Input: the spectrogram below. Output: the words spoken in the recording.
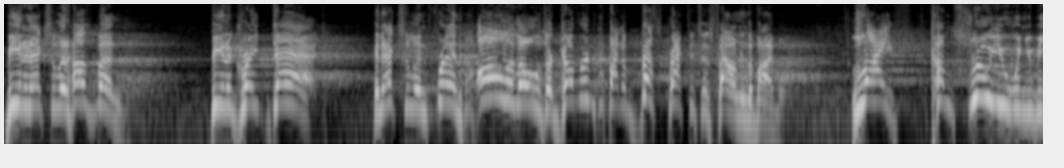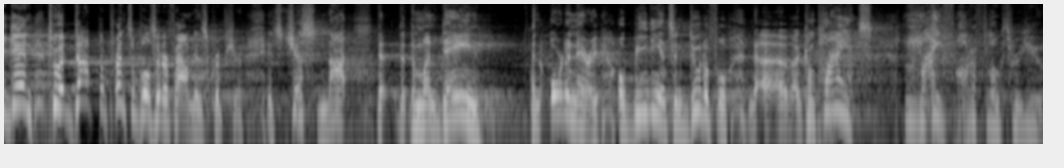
Being an excellent husband, being a great dad, an excellent friend, all of those are governed by the best practices found in the Bible. Life comes through you when you begin to adopt the principles that are found in Scripture. It's just not that the, the mundane and ordinary obedience and dutiful uh, uh, compliance. Life ought to flow through you.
